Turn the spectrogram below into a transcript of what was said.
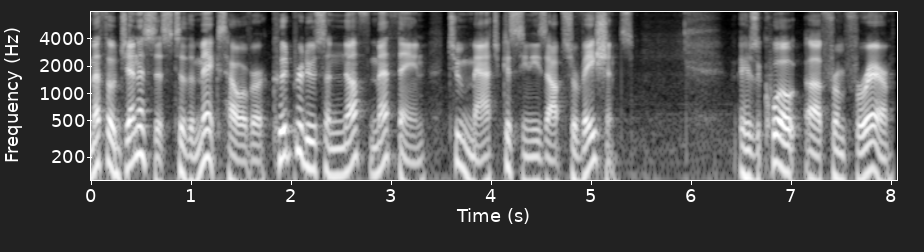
methogenesis to the mix, however, could produce enough methane to match Cassini's observations. Here's a quote uh, from Ferrière.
